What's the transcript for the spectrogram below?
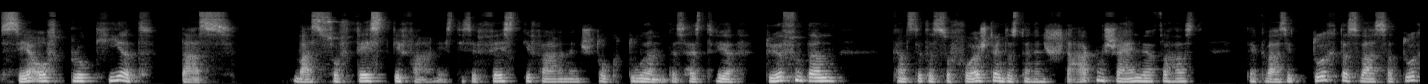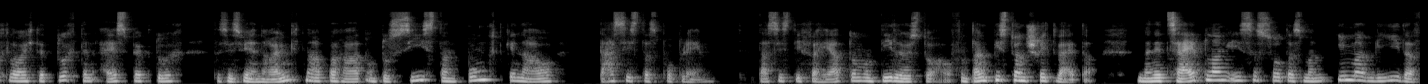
sehr oft blockiert das, was so festgefahren ist, diese festgefahrenen Strukturen. Das heißt, wir dürfen dann, kannst du dir das so vorstellen, dass du einen starken Scheinwerfer hast, der quasi durch das Wasser durchleuchtet, durch den Eisberg durch. Das ist wie ein Röntgenapparat und du siehst dann punktgenau, das ist das Problem. Das ist die Verhärtung und die löst du auf. Und dann bist du einen Schritt weiter. Und eine Zeit lang ist es so, dass man immer wieder,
